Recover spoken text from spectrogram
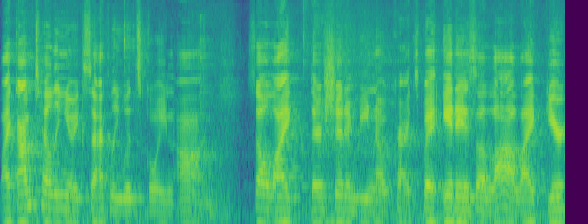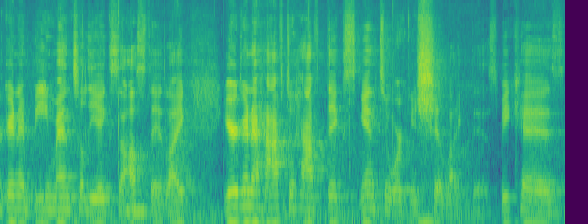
Like I'm telling you exactly what's going on. So like there shouldn't be no cracks, but it is a lot. Like you're gonna be mentally exhausted. Like you're gonna have to have thick skin to work in shit like this because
